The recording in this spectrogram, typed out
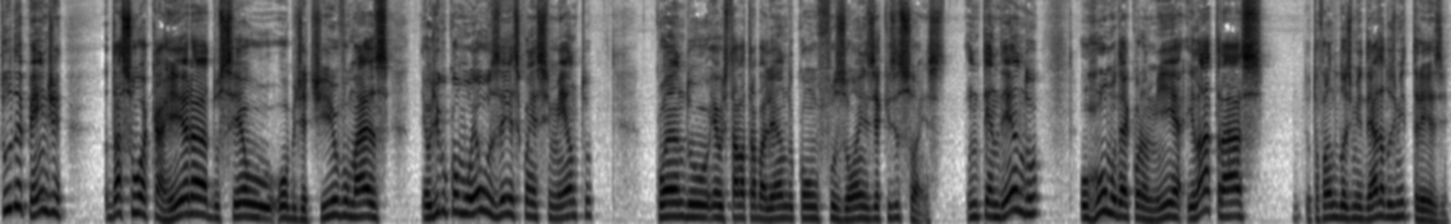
Tudo depende da sua carreira, do seu objetivo, mas eu digo como eu usei esse conhecimento quando eu estava trabalhando com fusões e aquisições. Entendendo o rumo da economia e lá atrás, eu estou falando de 2010 a 2013,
